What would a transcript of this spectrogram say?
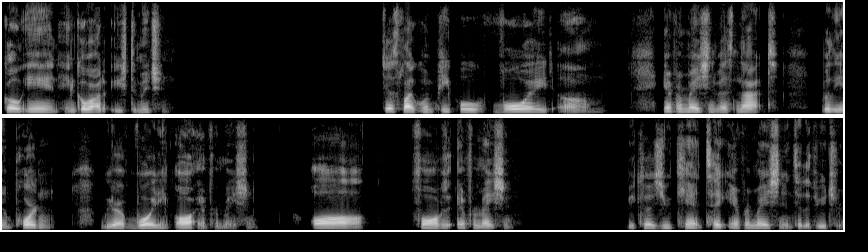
go in and go out of each dimension. Just like when people void um, information that's not really important, we are voiding all information, all forms of information because you can't take information into the future.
